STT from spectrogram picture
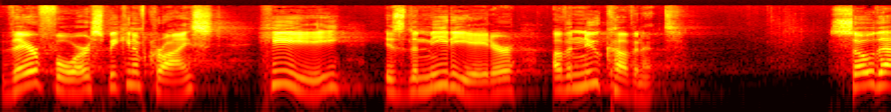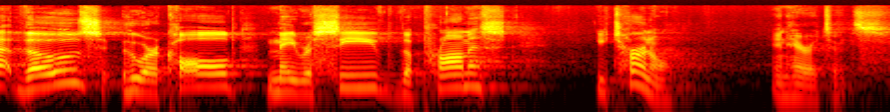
Therefore, speaking of Christ, he is the mediator of a new covenant, so that those who are called may receive the promised eternal inheritance.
